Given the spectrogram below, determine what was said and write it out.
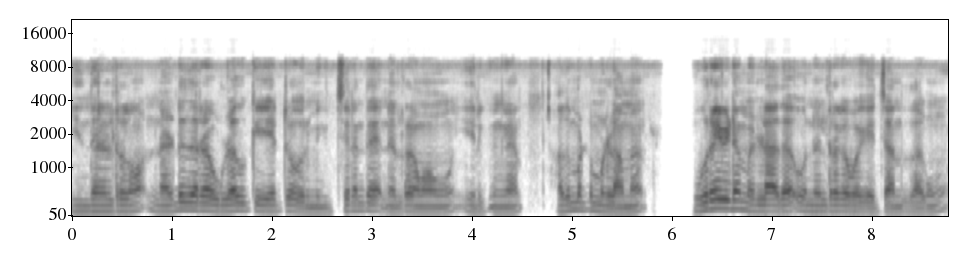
இந்த நெல் ரகம் உழவுக்கு ஏற்ற ஒரு மிகச்சிறந்த நெல் ரகமாகவும் இருக்குங்க. அது மட்டும் இல்லாமல் உறைவிடம் இல்லாத ஒரு நெல் ரக வகையை சார்ந்ததாகவும்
